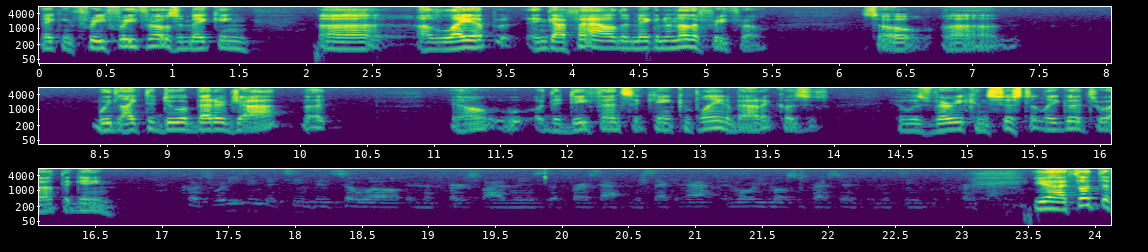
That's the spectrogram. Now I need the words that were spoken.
making three free throws and making uh, a layup and got fouled and making another free throw. So uh, we'd like to do a better job, but, you know, the defense, I can't complain about it because it was very consistently good throughout the game. coach what do you think the team did so well in the first five minutes of the first half and the second half and what were you most impressed with in the team Yeah, I thought the,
